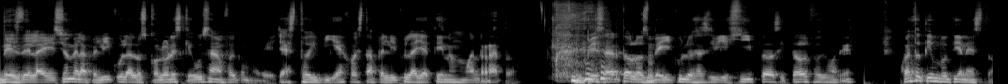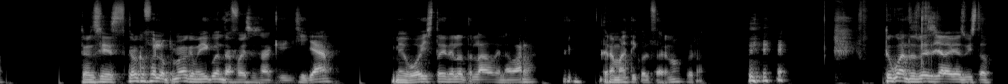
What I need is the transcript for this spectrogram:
desde la edición de la película, los colores que usan fue como de, ya estoy viejo, esta película ya tiene un buen rato. Empieza a ver todos los vehículos así viejitos y todo, fue como de, ¿cuánto tiempo tiene esto? Entonces, creo que fue lo primero que me di cuenta fue eso, o sea, que dije, ya, me voy, estoy del otro lado de la barra. Dramático el Fer, ¿no? Pero... ¿Tú cuántas veces ya la habías visto?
